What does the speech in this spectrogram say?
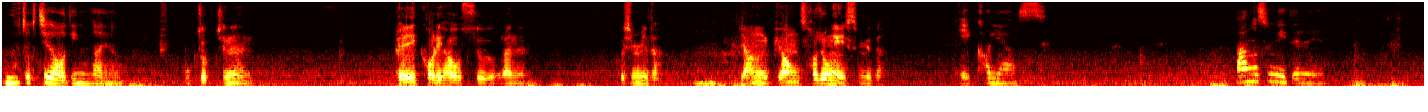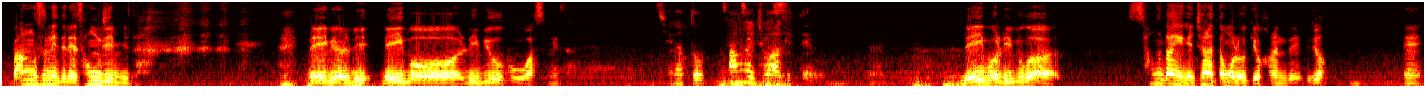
목적지가 어딘가요? 목적지는 베이커리 하우스라는 곳입니다. 양평 서종에 있습니다. 베이커리 하우스. 빵순이들의 빵순이들의 성지입니다. 네이버, 리, 네이버 리뷰 보고 왔습니다. 제가 또 빵을 좋아하기 때문에 네이버 리뷰가 상당히 괜찮았던 걸로 기억하는데, 그죠? 예.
